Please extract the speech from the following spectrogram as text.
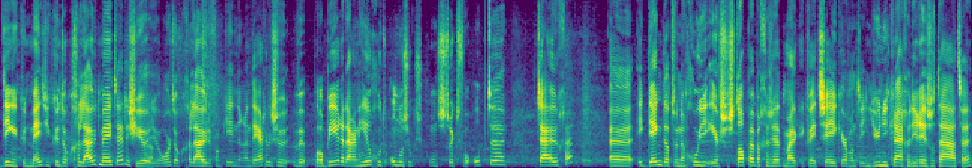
dingen kunt meten. Je kunt ook geluid meten, hè, dus je, je, hoort ook geluiden van kinderen en dergelijke. Dus we, we proberen daar een heel goed onderzoeksconstruct voor op te tuigen. Uh, ik denk dat we een goede eerste stap hebben gezet. Maar ik weet zeker, want in juni krijgen we die resultaten.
